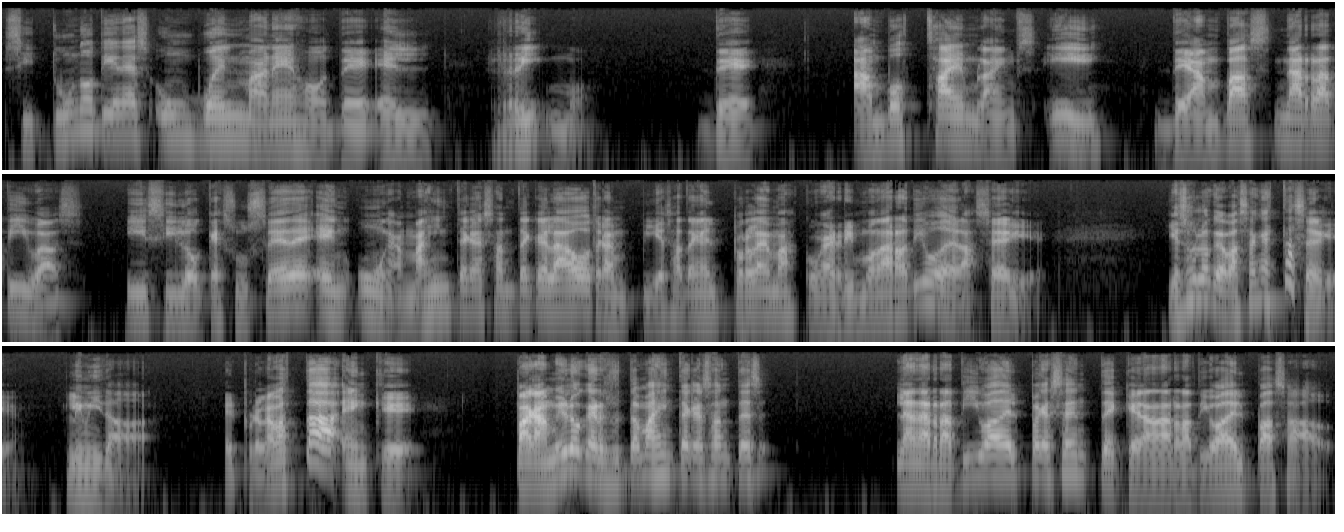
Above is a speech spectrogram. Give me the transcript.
si tú no tienes un buen manejo del ritmo de ambos timelines y de ambas narrativas y si lo que sucede en una es más interesante que la otra, empieza a tener problemas con el ritmo narrativo de la serie. Y eso es lo que pasa en esta serie, limitada. El problema está en que para mí lo que resulta más interesante es la narrativa del presente que la narrativa del pasado.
